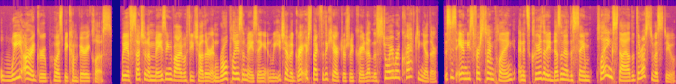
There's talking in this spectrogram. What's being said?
We are a group who has become very close. We have such an amazing vibe with each other, and roleplay is amazing, and we each have a great respect for the characters we've created and the story we're crafting together. This is Andy's first time playing, and it's clear that he doesn't have the same playing style that the rest of us do.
